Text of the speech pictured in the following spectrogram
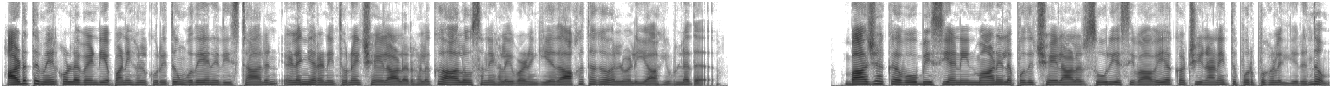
அடுத்து மேற்கொள்ள வேண்டிய பணிகள் குறித்தும் உதயநிதி ஸ்டாலின் இளைஞரணி துணைச் செயலாளர்களுக்கு ஆலோசனைகளை வழங்கியதாக தகவல் வெளியாகியுள்ளது. பாஜக ஓபிசி அணியின் மாநில பொதுச் செயலாளர் சூரிய சிவாவை அக்கட்சியின் அனைத்து பொறுப்புகளில் இருந்தும்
